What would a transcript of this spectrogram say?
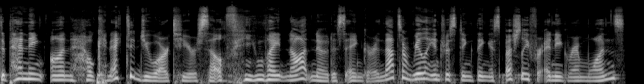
depending on how connected you are to yourself, you might not notice anger. And that's a really interesting thing, especially for Enneagram ones.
